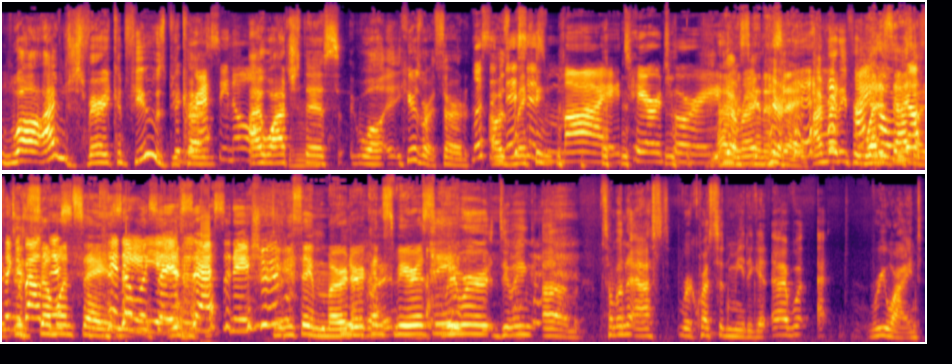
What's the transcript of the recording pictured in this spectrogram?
well, I'm just very confused because. I watched this. Well, it- here's where it started. I Listen, was this making, is my territory. I was gonna say. I'm ready for I you. What know is that? nothing Did about someone this. say? Can Someone say assassination. Did you say murder Right. conspiracy? we were doing um someone asked requested me to get I w- uh, rewind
